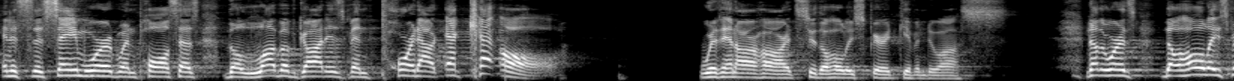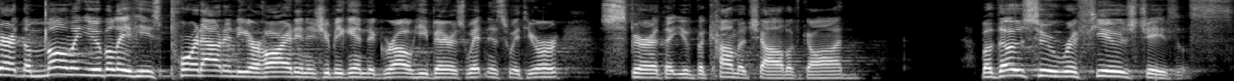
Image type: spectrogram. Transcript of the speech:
And it's the same word when Paul says, the love of God has been poured out, ekeo, within our hearts through the Holy Spirit given to us. In other words, the Holy Spirit, the moment you believe He's poured out into your heart and as you begin to grow, He bears witness with your spirit that you've become a child of God. But those who refuse Jesus,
